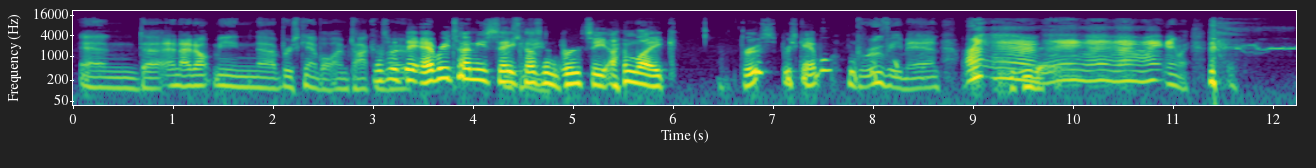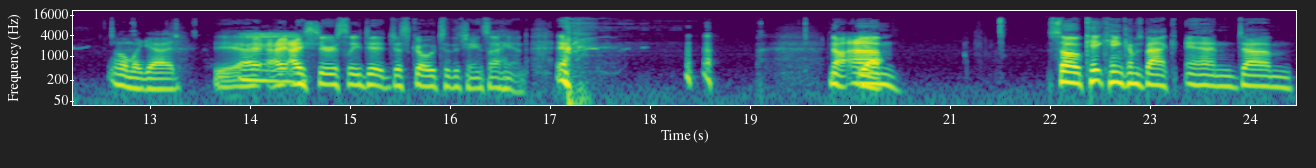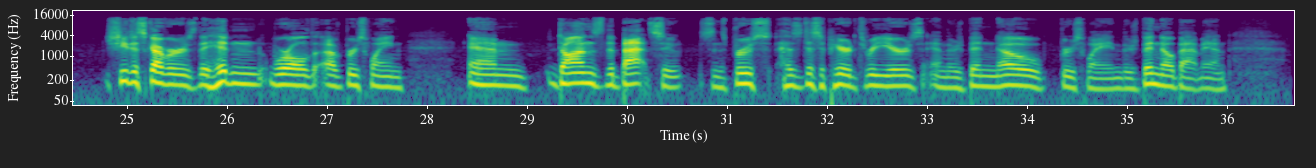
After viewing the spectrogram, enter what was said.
And uh, and I don't mean uh, Bruce Campbell. I'm talking about they, every time you say Bruce cousin Brucey, I'm like, Bruce, Bruce Campbell. groovy, man. anyway, Oh my god. yeah, I, I, I seriously did just go to the chainsaw hand. no, um, so Kate Kane comes back and um, she discovers the hidden world of Bruce Wayne and dons the bat suit since Bruce has disappeared three years and there's been no Bruce Wayne, there's been no Batman.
